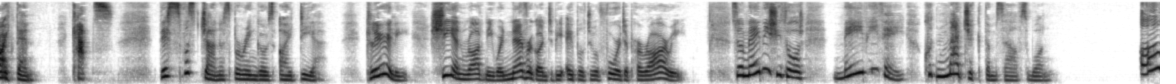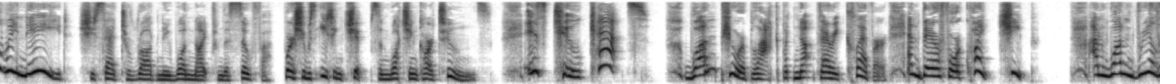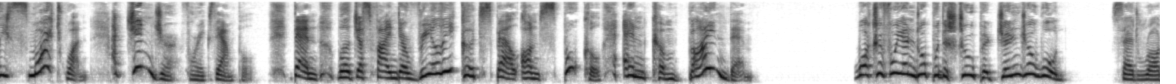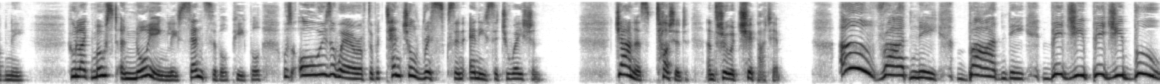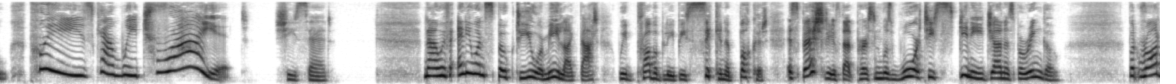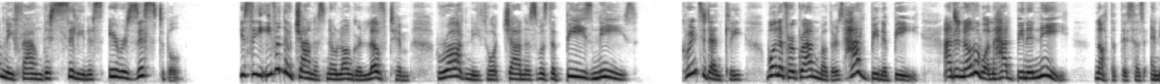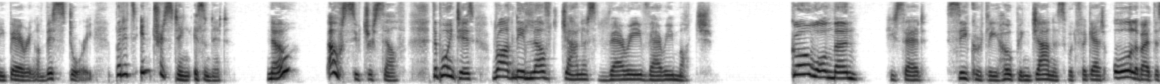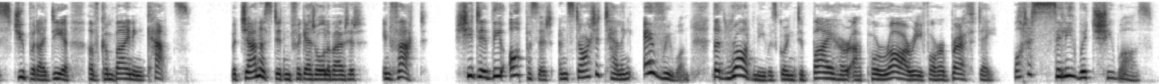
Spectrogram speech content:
Right then, cats. This was Janice Burringo's idea. Clearly, she and Rodney were never going to be able to afford a Ferrari. So maybe she thought maybe they could magic themselves one. All we need, she said to Rodney one night from the sofa, where she was eating chips and watching cartoons, is two cats. One pure black but not very clever, and therefore quite cheap. And one really smart one, a ginger, for example. Then we'll just find a really good spell on Spookle and combine them. What if we end up with a stupid ginger one? said Rodney, who, like most annoyingly sensible people, was always aware of the potential risks in any situation. Janice tutted and threw a chip at him. Oh, Rodney, Bodney, Bidgy Bidgy Boo, please can we try it? she said. Now, if anyone spoke to you or me like that, we'd probably be sick in a bucket, especially if that person was warty, skinny Janice Burringo. But Rodney found this silliness irresistible. You see, even though Janice no longer loved him, Rodney thought Janice was the bee's knees. Coincidentally, one of her grandmothers had been a bee, and another one had been a knee. Not that this has any bearing on this story, but it's interesting, isn't it? No? Oh, suit yourself. The point is, Rodney loved Janice very, very much. Go on then, he said, secretly hoping Janice would forget all about the stupid idea of combining cats. But Janice didn't forget all about it. In fact, she did the opposite and started telling everyone that Rodney was going to buy her a Ferrari for her birthday. What a silly witch she was.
